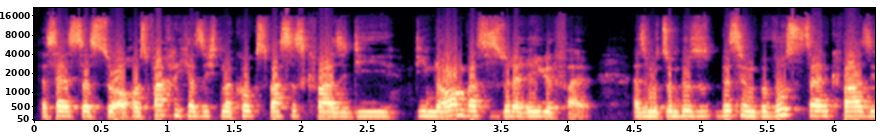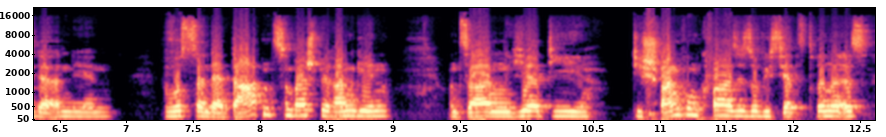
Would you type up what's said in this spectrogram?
Das heißt, dass du auch aus fachlicher Sicht mal guckst, was ist quasi die, die Norm, was ist so der Regelfall. Also mit so ein bisschen Bewusstsein quasi der, an den Bewusstsein der Daten zum Beispiel rangehen und sagen, hier die, die Schwankung quasi, so wie es jetzt drin ist,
